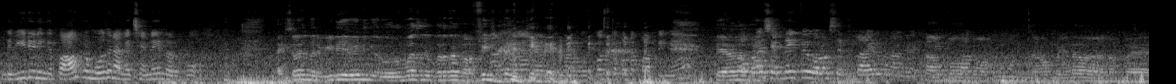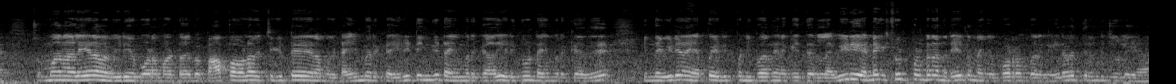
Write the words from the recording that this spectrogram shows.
இந்த வீடியோ நீங்கள் பார்க்கும்போது நாங்கள் சென்னையில் இருக்கோம். ஆக்சுவலாக இந்த வீடியோவே நீங்கள் ஒரு மாதத்துக்கு அப்புறம் தான் பார்ப்பீங்க பார்ப்பீங்க. ஏன்னா சென்னை போய் உரம் செட்டில் ஆயிடுவோம் ஆமாம் நாங்கள் ஆமாம் ஆமாம் ஏன்னா நம்ம சும்மா நாளையே நம்ம வீடியோ போட மாட்டோம். இப்போ பாப்பாவெல்லாம் வச்சுக்கிட்டு நமக்கு டைம் இருக்காது எடிட்டிங்க்கு டைம் இருக்காது எடுக்கவும் டைம் இருக்காது. இந்த வீடியோ நான் எப்போ எடிட் பண்ணி போகிறேன்னு எனக்கே தெரியல. வீடியோ என்னைக்கு ஷூட் பண்ணுறேன் அந்த டேட்டை நான் இங்கே போடுறேன் பாருங்க. இருபத்தி ரெண்டு ஜூலையா?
